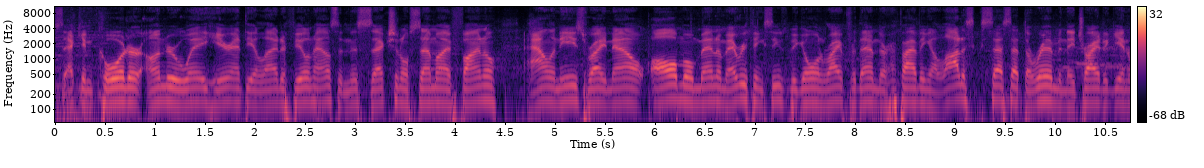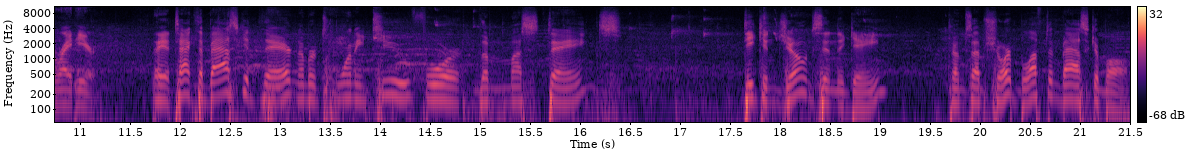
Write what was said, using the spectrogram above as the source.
Second quarter underway here at the Elida Fieldhouse in this sectional semifinal. Allen East right now, all momentum, everything seems to be going right for them. They're having a lot of success at the rim, and they try it again right here. They attack the basket there, number 22 for the Mustangs. Deacon Jones in the game. Comes up short, Bluffton basketball.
